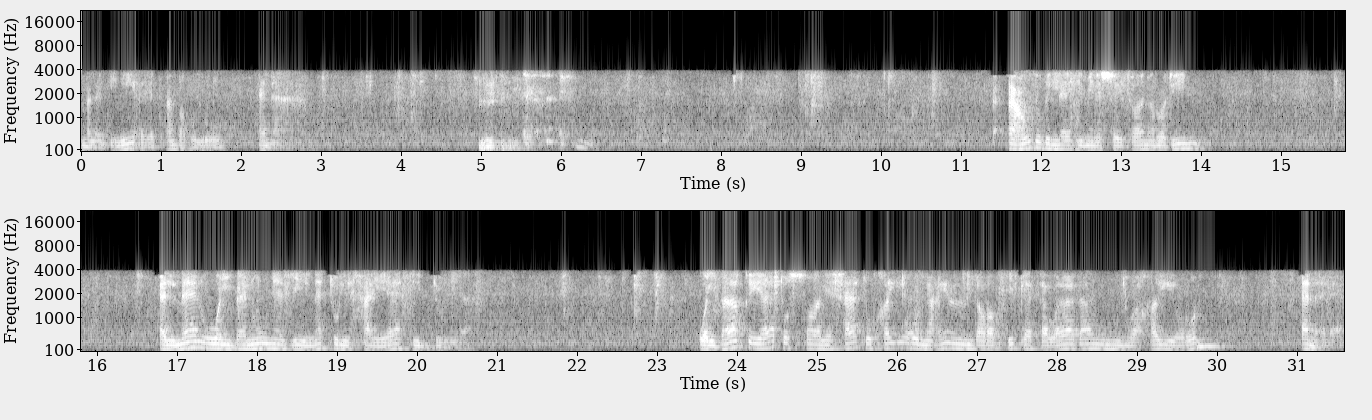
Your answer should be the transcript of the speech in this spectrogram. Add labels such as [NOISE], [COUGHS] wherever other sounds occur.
malam ini ayat 46 أعوذ بالله من الشيطان الرجيم. المال والبنون زينة الحياة الدنيا. والباقيات الصالحات خير عند ربك ثوابا وخير أملا.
